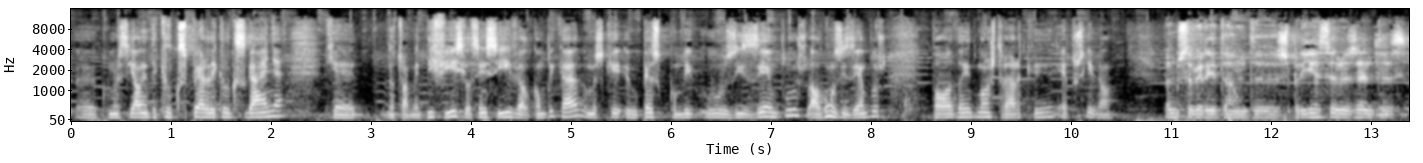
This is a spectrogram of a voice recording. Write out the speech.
uh, comercial entre aquilo que se perde e aquilo que se ganha, que é naturalmente difícil, sensível, complicado, mas que eu penso que, como digo, os exemplos, alguns exemplos, podem demonstrar que é possível. Vamos saber então de experiências, mas antes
